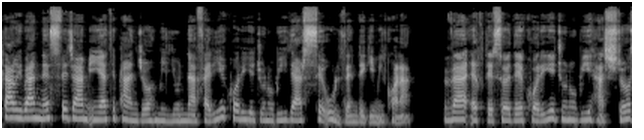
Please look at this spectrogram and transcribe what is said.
تقریبا نصف جمعیت 50 میلیون نفری کره جنوبی در سئول زندگی می کنن و اقتصاد کره جنوبی 80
